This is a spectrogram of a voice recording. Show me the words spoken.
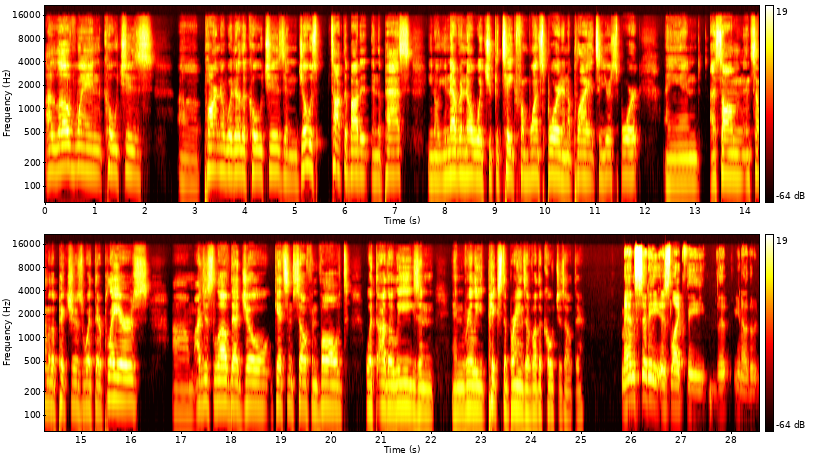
I love when coaches uh, partner with other coaches, and Joe's talked about it in the past. You know, you never know what you could take from one sport and apply it to your sport. And I saw him in some of the pictures with their players. Um, I just love that Joe gets himself involved with other leagues and and really picks the brains of other coaches out there. Man City is like the the you know the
